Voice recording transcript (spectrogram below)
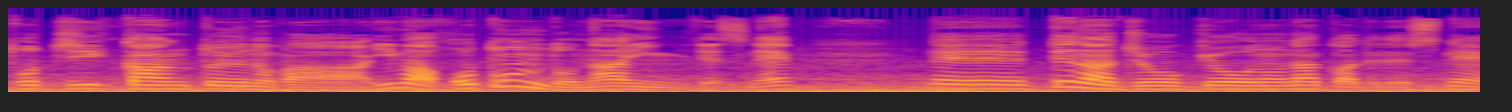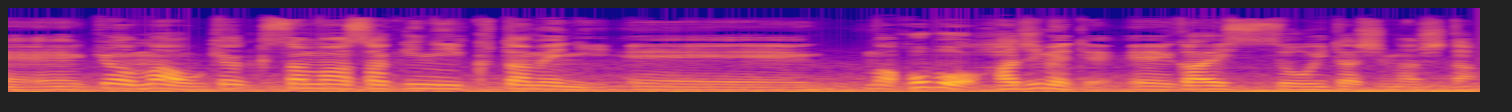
土地勘というのが今ほとんどないんですね。で、ってな状況の中でですね、えー、今日はまあお客様先に行くために、えー、まあ、ほぼ初めて、外出をいたしました。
